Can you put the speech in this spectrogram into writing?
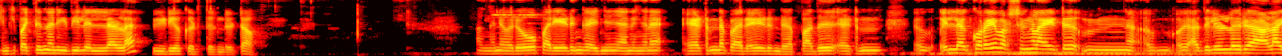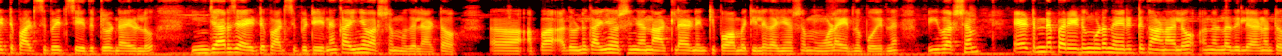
എനിക്ക് പറ്റുന്ന രീതിയിലെല്ലാം ഉള്ള വീഡിയോ ഒക്കെ എടുത്തിട്ടുണ്ട് കേട്ടോ അങ്ങനെ ഓരോ പരേഡും കഴിഞ്ഞ് ഞാനിങ്ങനെ ഏട്ടന്റെ പരേഡ് ഉണ്ട് അപ്പോൾ അത് ഏട്ടൻ എല്ലാ കുറേ വർഷങ്ങളായിട്ട് അതിലുള്ള ഒരാളായിട്ട് പാർട്ടിസിപ്പേറ്റ് ചെയ്തിട്ടുണ്ടായുള്ളൂ. ഇൻചാർജായിട്ട് പാർട്ടിസിപ്പേറ്റ് ചെയ്യുന്ന കഴിഞ്ഞ വർഷം മുതലാട്ടോ. അപ്പോൾ അതുകൊണ്ട് കഴിഞ്ഞ വർഷം ഞാൻ നാട്ടിലായതുകൊണ്ട് എനിക്ക് പോകാൻ പറ്റിയില്ല. കഴിഞ്ഞ വർഷം മോളായിരുന്നു പോയിരുന്നത്. ഈ വർഷം ഏട്ടന്റെ പരേഡും കൂടെ നേരിട്ട് കാണാലോ എന്നുള്ളതിലാണ് കേട്ടോ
